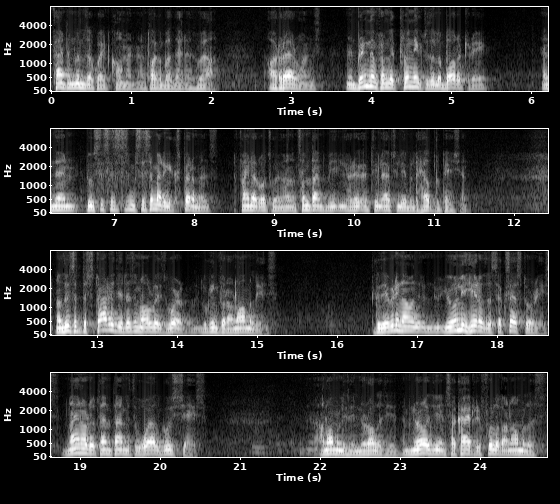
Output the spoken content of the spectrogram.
Phantom limbs are quite common. I'll talk about that as well. Or rare ones. Then bring them from the clinic to the laboratory and then do systematic experiments to find out what's going on. And sometimes you're actually able to help the patient. Now, this the strategy doesn't always work, looking for anomalies. Because every now and you only hear of the success stories. Nine out of ten times it's a wild goose chase anomalies in neurology. The neurology and psychiatry full of anomalous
